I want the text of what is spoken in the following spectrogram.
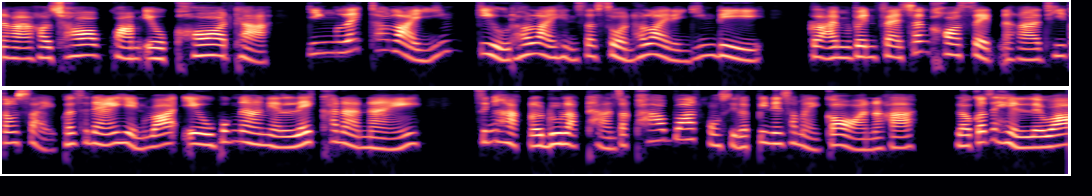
นะคะ เขาชอบความเอวคอดค่ะ ยิ่งเล็กเท่าไหร่ยิ่งกิ่วเท่าไหร่เห็นสัดส่วนเท่าไหร่เนี่ยยิ่งดี กลายมาเป็นแฟชั่นคอร์เซ็ตนะคะ ที่ต้องใส่เพื่อแสดงให้เห็นว่าเอวพวกนางเนี่ยเล็กขนาดไหน ซึ่งหากเราดูหลักฐานจากภาพวาดของศิลปินในสมัยก่อนนะคะ เราก็จะเห็นเลยว่า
